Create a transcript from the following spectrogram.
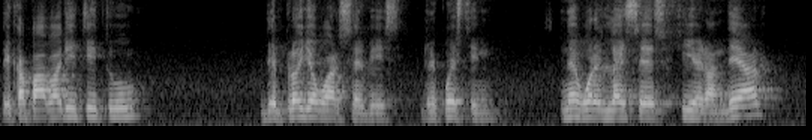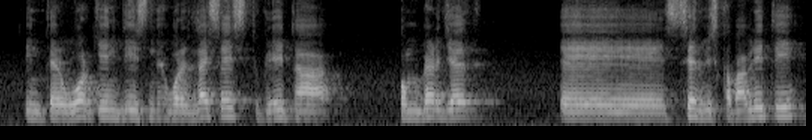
the capability to deploy our service, requesting network slices here and there, interworking these network slices to create a converged uh, service capability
